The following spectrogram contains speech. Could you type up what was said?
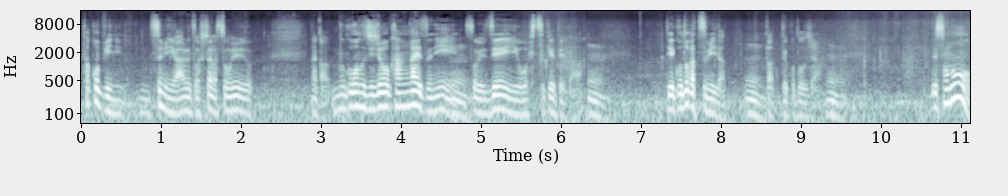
タコピーに罪があるとしたらそういうなんか向こうの事情を考えずに、うん。そういう善意を押し付けてたっうん。ていうことが罪だっうんたってことじゃん。うんでその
